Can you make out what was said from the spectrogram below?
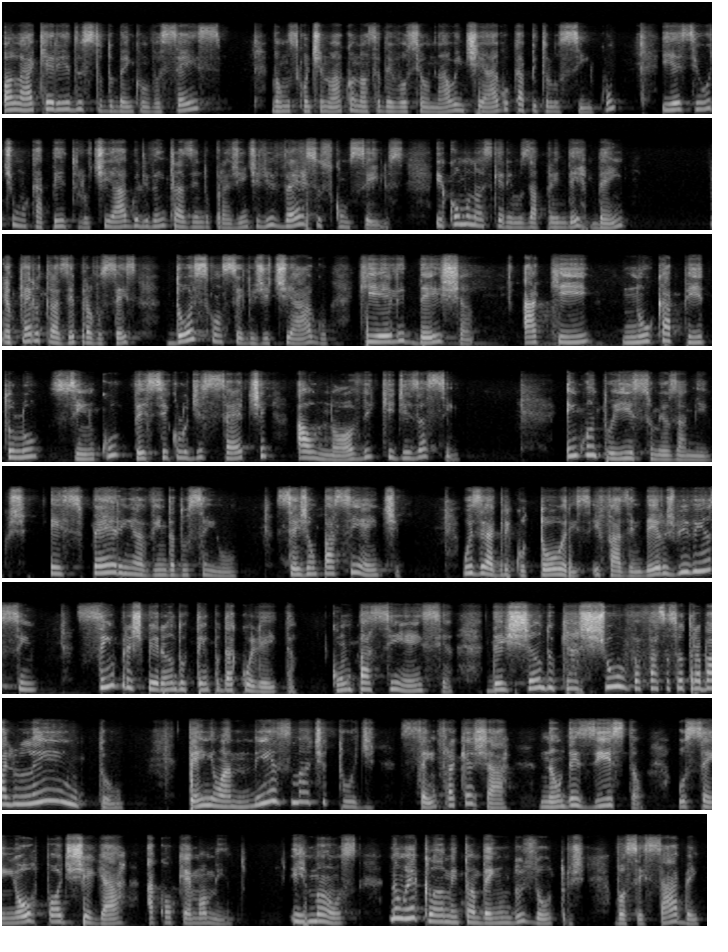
Olá, queridos, tudo bem com vocês? Vamos continuar com a nossa devocional em Tiago, capítulo 5. E esse último capítulo, Tiago, ele vem trazendo para a gente diversos conselhos. E como nós queremos aprender bem, eu quero trazer para vocês dois conselhos de Tiago que ele deixa aqui no capítulo 5, versículo de 7 ao 9, que diz assim: Enquanto isso, meus amigos, esperem a vinda do Senhor. Sejam pacientes. Os agricultores e fazendeiros vivem assim, sempre esperando o tempo da colheita, com paciência, deixando que a chuva faça seu trabalho lento. Tenham a mesma atitude, sem fraquejar. Não desistam. O Senhor pode chegar a qualquer momento. Irmãos, não reclamem também um dos outros. Vocês sabem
